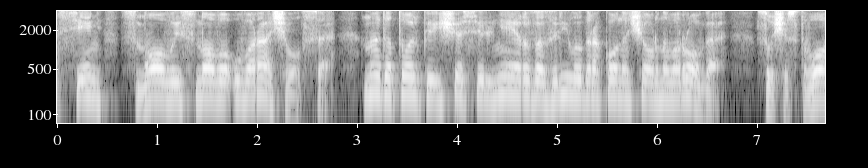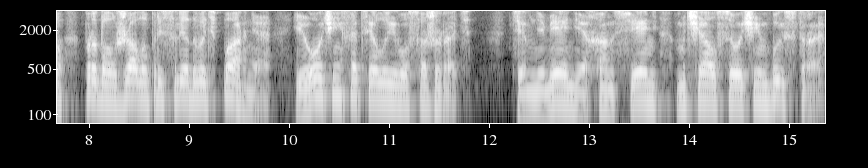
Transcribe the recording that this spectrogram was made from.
Сень снова и снова уворачивался, но это только еще сильнее разозлило дракона Черного Рога. Существо продолжало преследовать парня и очень хотело его сожрать. Тем не менее, Хан Сень мчался очень быстро,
